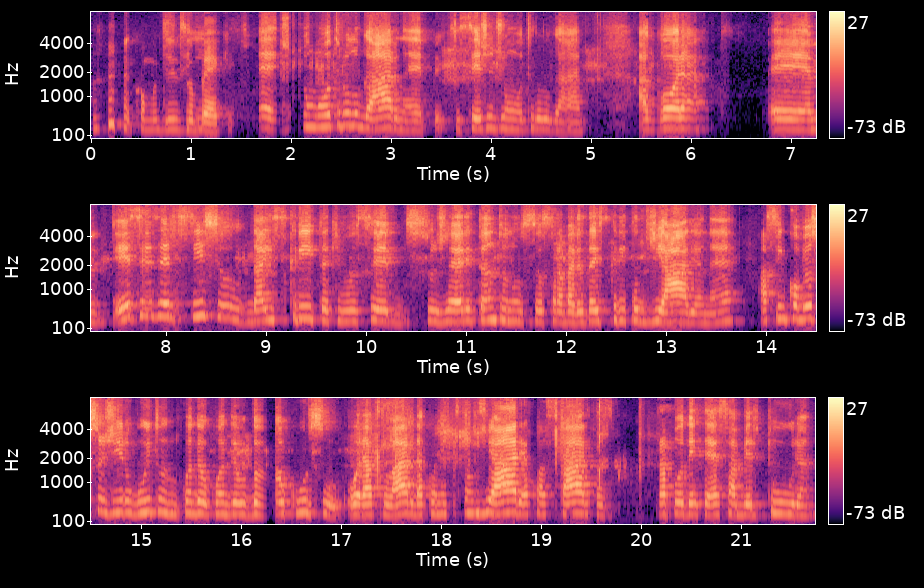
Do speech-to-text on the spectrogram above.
como diz Sim. o Beckett. É, de um outro lugar, né? Que seja de um outro lugar. Agora, é, esse exercício da escrita que você sugere tanto nos seus trabalhos, da escrita diária, né? Assim como eu sugiro muito quando eu, quando eu dou o curso oracular, da conexão diária com as cartas, para poder ter essa abertura.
